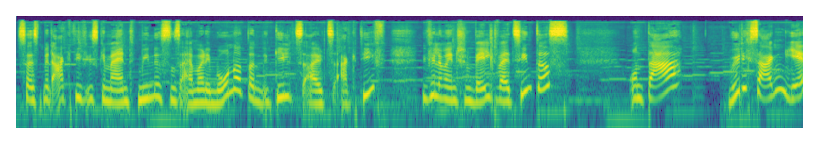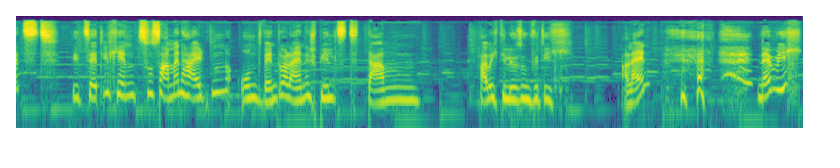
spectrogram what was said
Das heißt, mit aktiv ist gemeint mindestens einmal im Monat, dann gilt es als aktiv. Wie viele Menschen weltweit sind das? Und da würde ich sagen, jetzt die Zettelchen zusammenhalten und wenn du alleine spielst, dann habe ich die Lösung für dich allein. Nämlich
